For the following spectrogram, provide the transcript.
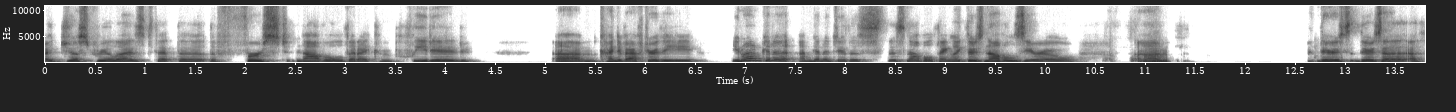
I just realized that the the first novel that I completed, um, kind of after the you know what, I'm gonna I'm gonna do this this novel thing. Like there's novel zero. Mm-hmm. Um, mm-hmm. There's there's a, a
